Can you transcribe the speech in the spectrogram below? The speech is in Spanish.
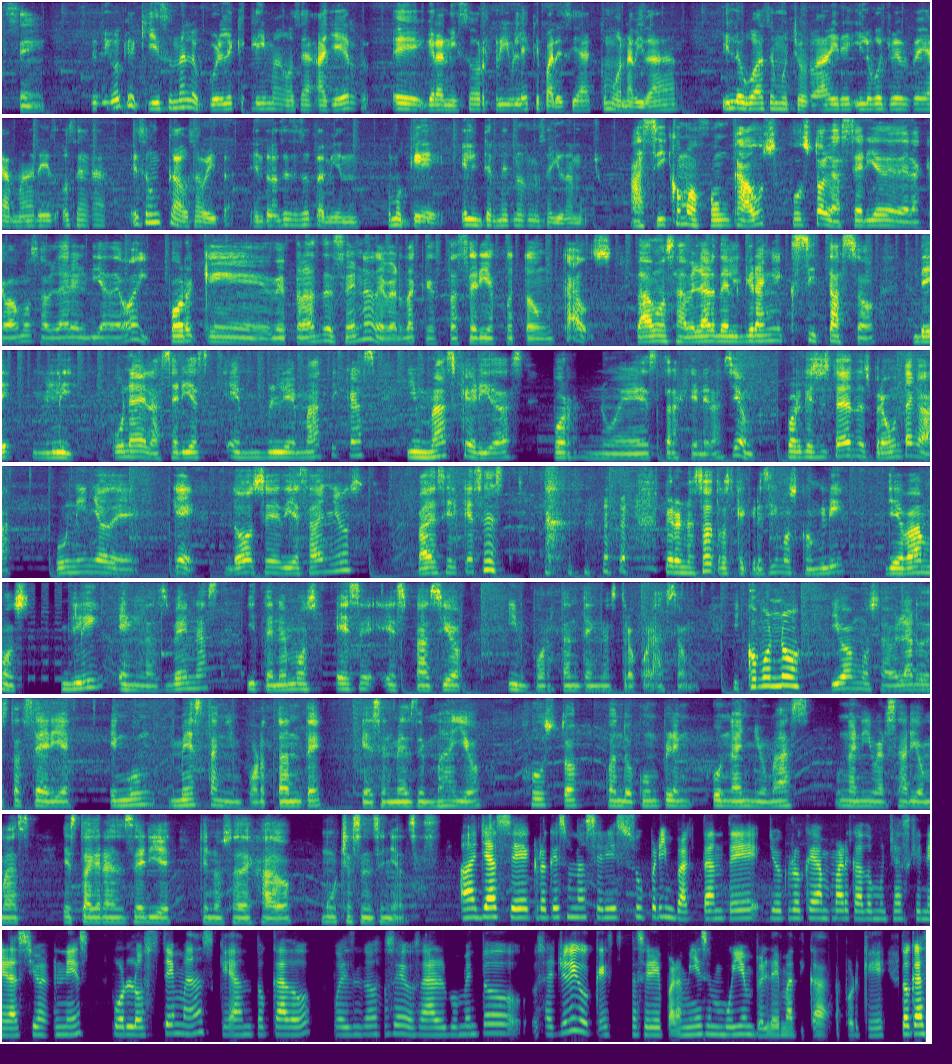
Sí. Te digo que aquí es una locura el clima. O sea, ayer eh, granizó horrible que parecía como Navidad. Y luego hace mucho aire. Y luego llueve a mares. O sea, es un caos ahorita. Entonces eso también como que el internet no nos ayuda mucho. Así como fue un caos justo la serie de, la que vamos a hablar el día de hoy. Porque detrás de escena, de verdad que esta serie fue todo un caos. Vamos a hablar del gran exitazo de Glee una de las series emblemáticas y más queridas por nuestra generación. Porque si ustedes les preguntan a un niño de, ¿qué? 12, 10 años, va a decir, ¿qué es esto? Pero nosotros que crecimos con Glee, llevamos Glee en las venas y tenemos ese espacio importante en nuestro corazón. Y cómo no íbamos a hablar de esta serie en un mes tan importante que es el mes de mayo, justo cuando cumplen un año más, un aniversario más, esta gran serie que nos ha dejado muchas enseñanzas. Ah, ya sé, creo que es una serie súper impactante, yo creo que ha marcado muchas generaciones por los temas que han tocado, pues no sé, o sea, al momento, o sea, yo digo que esta serie para mí es muy emblemática porque toca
